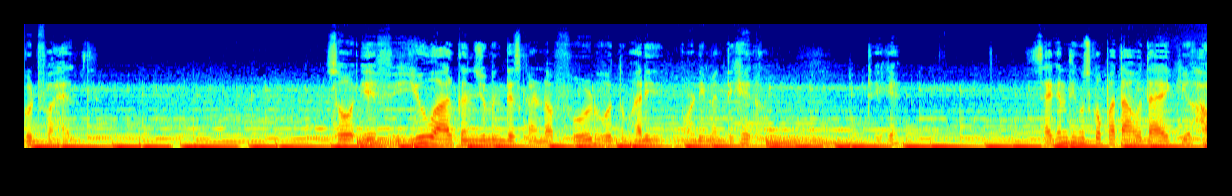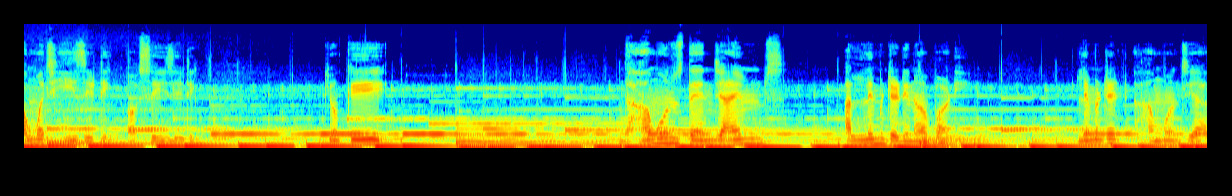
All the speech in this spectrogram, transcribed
good for health so if you are consuming this kind of food वो तुम्हारी बॉडी में दिखेगा। ठीक है? सेकेंड थिंग उसको पता होता है कि how much he is eating और सी इज़ ईटिंग क्योंकि the hormones the enzymes limited in our body limited hormones या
